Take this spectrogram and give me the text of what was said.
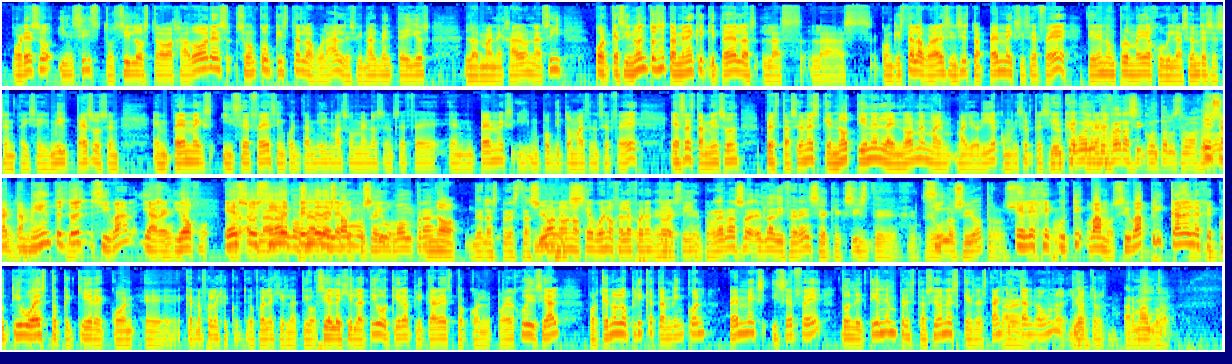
Por eso, insisto, si los trabajadores son conquistas laborales, finalmente ellos las manejaron así, porque si no, entonces también hay que quitar las, las, las conquistas laborales, insisto, a Pemex y CFE, tienen un promedio de jubilación de 66 mil pesos en, en Pemex y CFE, 50 mil más o menos en CFE, en Pemex y un poquito más en CFE. Esas también son prestaciones que no tienen la enorme mayoría, como dice el presidente. qué bueno que, fuera así con todos los trabajadores. Exactamente, entonces si van, y a ver, y ojo, eso sí depende del estamos en contra de las prestaciones. No, no, no, qué bueno, ojalá fueran todos eh, así. El problema es la diferencia que existe entre unos y otros. El Ejecutivo, vamos, si va aplicar el Ejecutivo esto que quiere con, eh, que no fue el Ejecutivo, fue el Legislativo, si el Legislativo quiere aplicar esto con el Poder Judicial, ¿por qué no lo aplica también con Pemex y CFE, donde tienen prestaciones que le están quitando a unos y otros? Armando.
